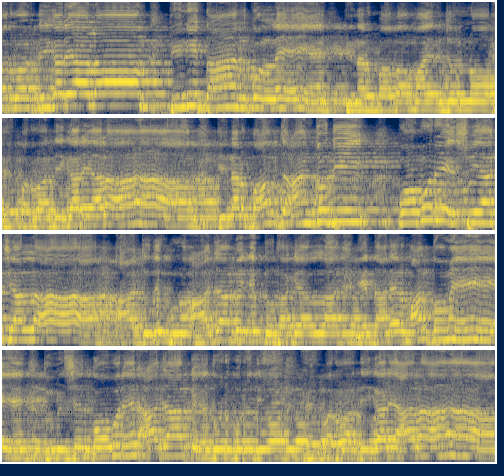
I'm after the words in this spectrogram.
পরবার দিগারে আলাম, তিনি দান করলেন তিনার বাবা মায়ের জন্য। হে পরবার দিগারে আলাম, তিনার বাপ জান যদি কবরে শুয়ে আছে আল্লাহ, আর যদি কোনো আজাবে লিপ্ত থাকে আল্লাহ, এ দানের মাধ্যমে তুমি সে কবরের আজাবকে দূর করে দিও। হে পরবর্তীকারে আলাম,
